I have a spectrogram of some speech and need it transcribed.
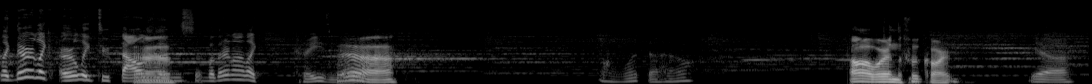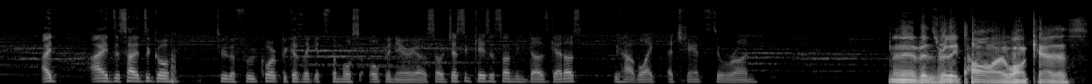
Like they're like early 2000s, uh-huh. but they're not like crazy. old. yeah. Oh, what the hell? Oh, we're in the food court. Yeah. I I decided to go to the food court because like it's the most open area. So just in case if something does get us, we have like a chance to run. And if it's really tall, it won't catch us.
